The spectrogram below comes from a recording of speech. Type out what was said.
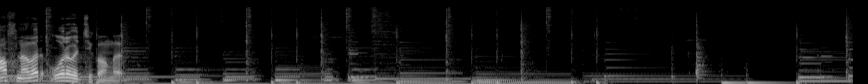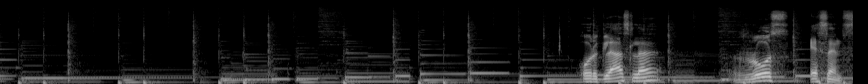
ஆஃப் அன் ஹவர் ஊற வச்சுக்கோங்க. ஒரு கிளாஸில் rose essence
